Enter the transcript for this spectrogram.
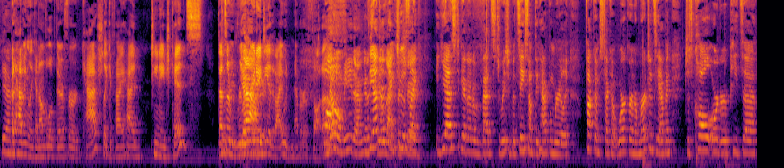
Yeah. But having like an envelope there for cash, like if I had teenage kids, That's a really Yeah. great idea that I would never have thought of. no, me neither. I'm gonna the steal other thing for too is sure. like yes to get out of a bad situation but say something happened where you're like fuck i'm stuck at work or an emergency happened just call order a pizza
